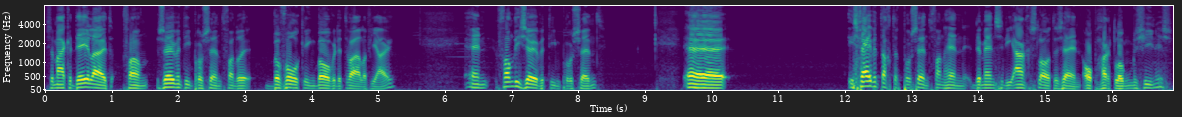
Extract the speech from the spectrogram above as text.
Ze maken deel uit van 17% van de bevolking boven de 12 jaar. En van die 17% uh, is 85% van hen de mensen die aangesloten zijn op hartlongmachines.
